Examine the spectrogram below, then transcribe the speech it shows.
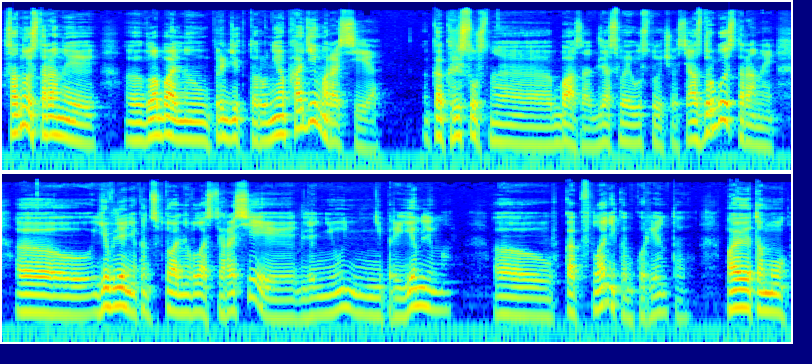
С одной стороны, э, глобальному предиктору необходима Россия, как ресурсная база для своей устойчивости. А с другой стороны, э, явление концептуальной власти России для него неприемлемо, э, как в плане конкурента. Поэтому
